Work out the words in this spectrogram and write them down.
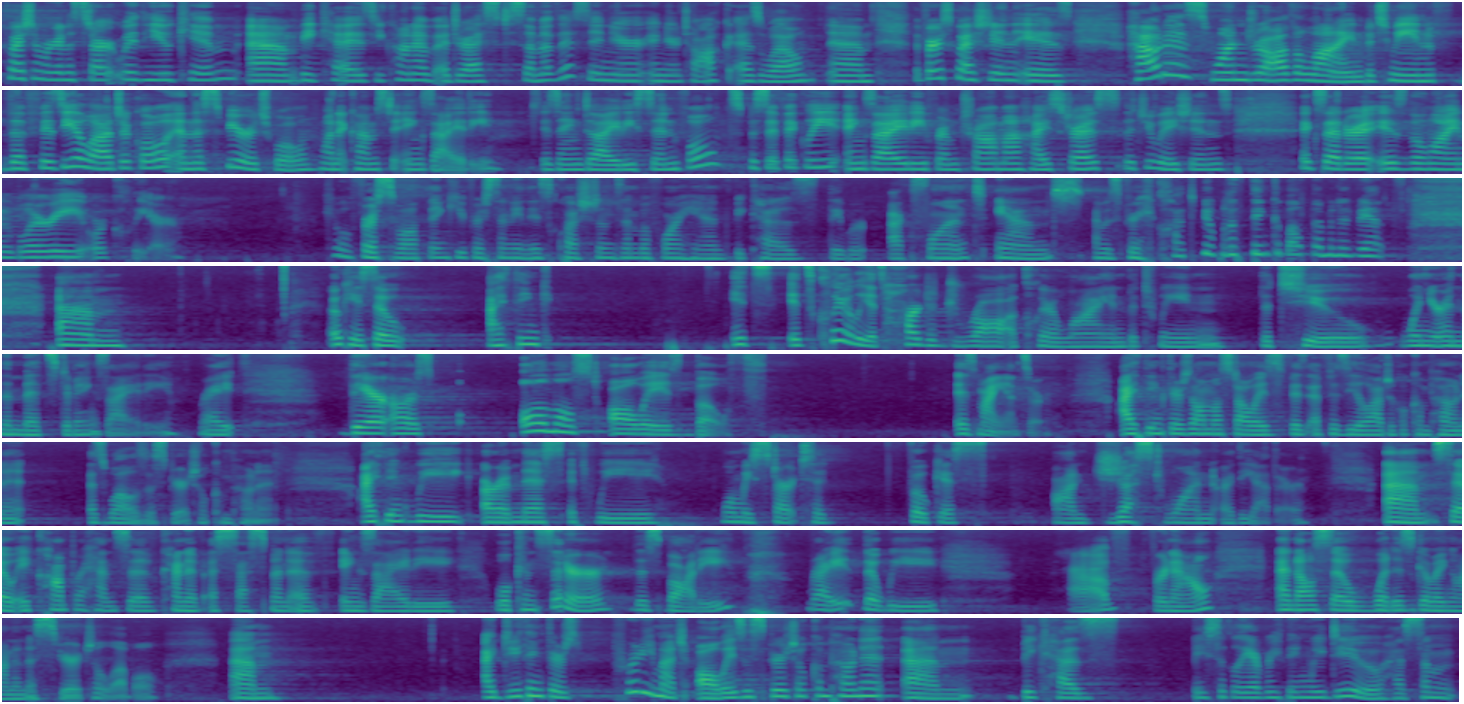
first question, we're going to start with you, Kim, um, because you kind of addressed some of this in your in your talk as well. Um, the first question is, how does one draw the line between the physiological and the spiritual when it comes to anxiety? Is anxiety sinful? Specifically, anxiety from trauma, high stress situations, etc. Is the line blurry or clear? Well, first of all, thank you for sending these questions in beforehand because they were excellent, and I was very glad to be able to think about them in advance. Um, okay, so I think it's it's clearly it's hard to draw a clear line between the two when you're in the midst of anxiety, right? There are almost always both, is my answer. I think there's almost always a physiological component as well as a spiritual component. I think we are amiss if we, when we start to focus on just one or the other. Um, so, a comprehensive kind of assessment of anxiety will consider this body, right, that we have for now, and also what is going on on a spiritual level. Um, I do think there's pretty much always a spiritual component um, because basically everything we do has some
